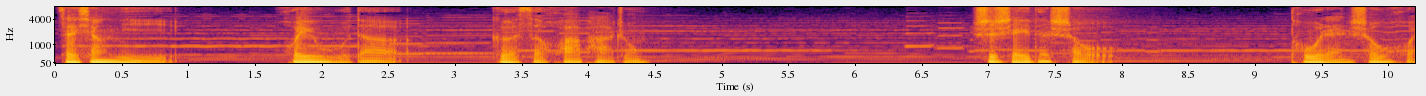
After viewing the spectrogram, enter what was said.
在向你挥舞的各色花帕中，是谁的手突然收回，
